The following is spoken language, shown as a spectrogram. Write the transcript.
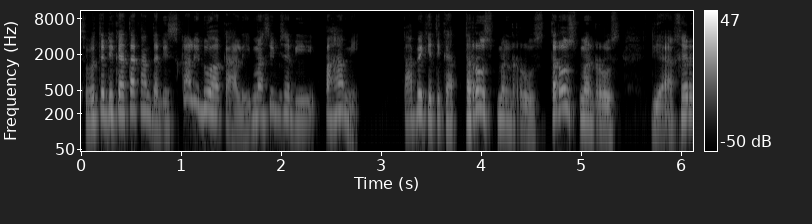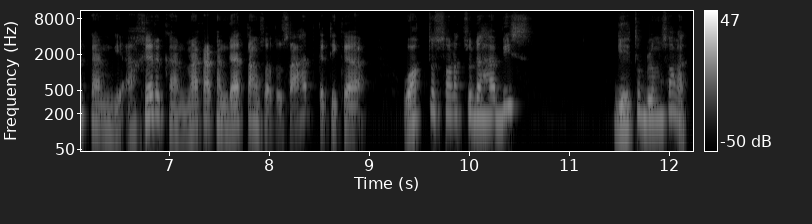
Seperti dikatakan tadi, sekali dua kali masih bisa dipahami. Tapi ketika terus-menerus, terus-menerus diakhirkan, diakhirkan, maka akan datang suatu saat ketika waktu sholat sudah habis, dia itu belum sholat.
